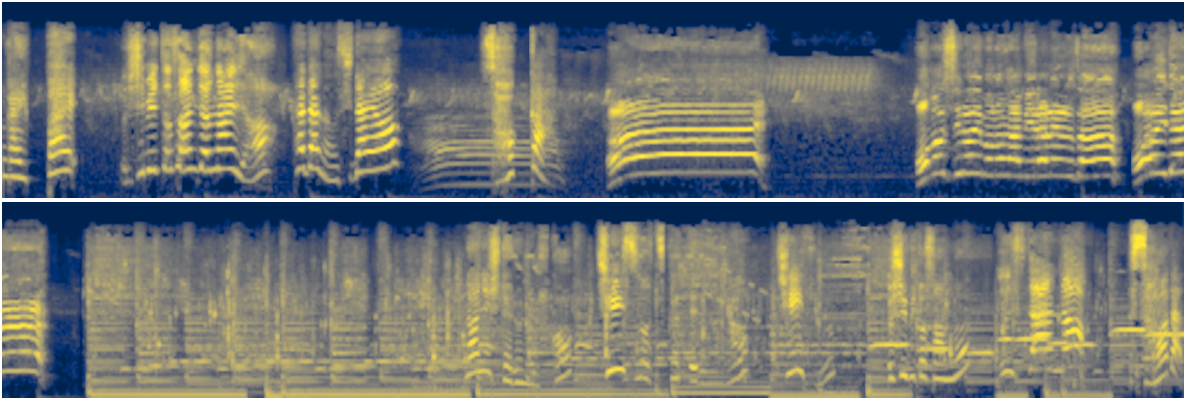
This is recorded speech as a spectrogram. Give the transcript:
んがいっぱい。牛人さんじゃないよ。ただの牛だよ。そっか。おーい面白いものが見られるぞおいで何してるんですか？チーズを作ってるのよ。チーズ？牛人さんの？牛さんのそうだった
